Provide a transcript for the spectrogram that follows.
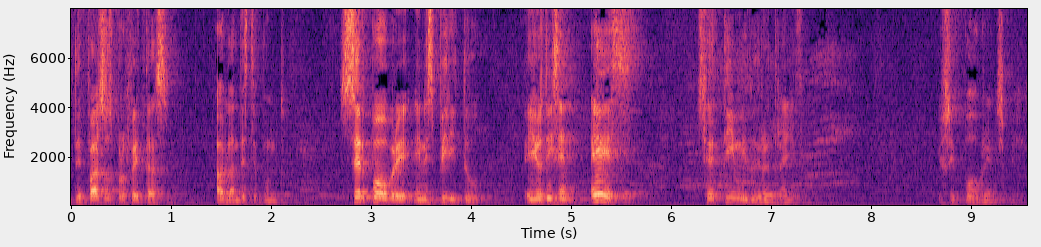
de falsos profetas, hablan de este punto. Ser pobre en espíritu, ellos dicen, es ser tímido y retraído. Yo soy pobre en espíritu.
